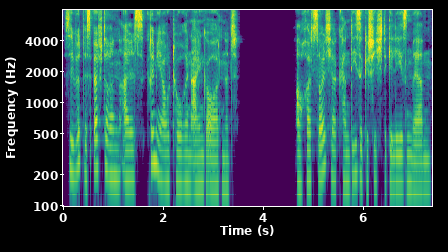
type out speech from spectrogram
Sie wird des Öfteren als Krimi-Autorin eingeordnet. Auch als solcher kann diese Geschichte gelesen werden.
